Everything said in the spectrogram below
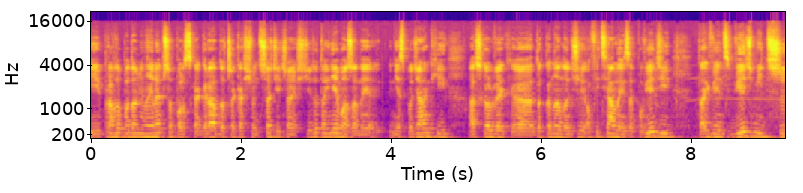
i prawdopodobnie najlepsza polska gra doczeka się trzeciej części. Tutaj nie ma żadnej niespodzianki, aczkolwiek e, dokonano dzisiaj oficjalnej zapowiedzi, tak więc Wiedźmin 3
